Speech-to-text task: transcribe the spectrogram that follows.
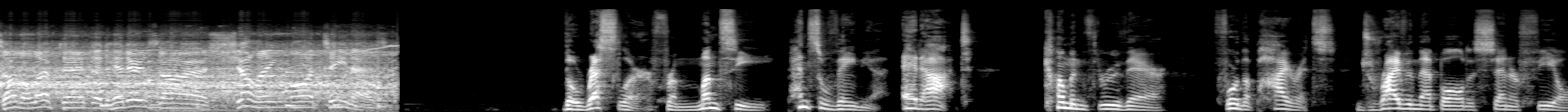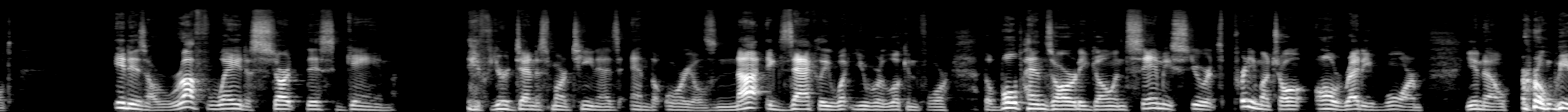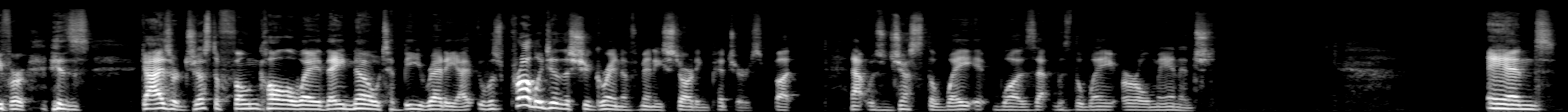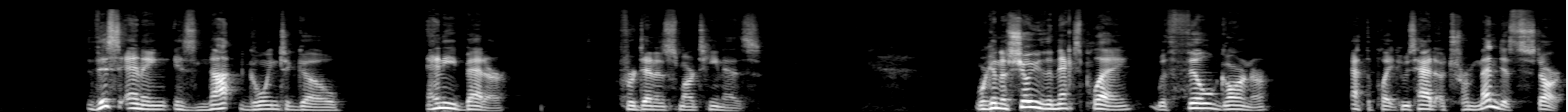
So the left-handed hitters are shelling Martinez. the wrestler from Muncy, Pennsylvania, Ed Ott, coming through there for the Pirates, driving that ball to center field. It is a rough way to start this game if you're Dennis Martinez and the Orioles. Not exactly what you were looking for. The bullpen's already going. Sammy Stewart's pretty much all, already warm. You know, Earl Weaver his guys are just a phone call away. They know to be ready. I, it was probably to the chagrin of many starting pitchers, but that was just the way it was. That was the way Earl managed. And this inning is not going to go any better for Dennis Martinez. We're going to show you the next play with Phil Garner at the plate, who's had a tremendous start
